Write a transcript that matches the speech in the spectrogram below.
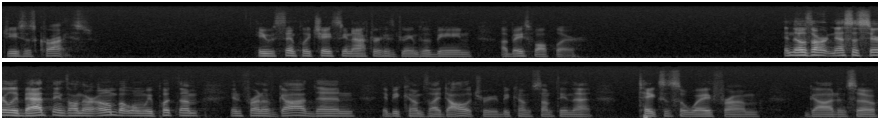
Jesus Christ. He was simply chasing after his dreams of being a baseball player. And those aren't necessarily bad things on their own, but when we put them in front of God, then it becomes idolatry. It becomes something that takes us away from God. And so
